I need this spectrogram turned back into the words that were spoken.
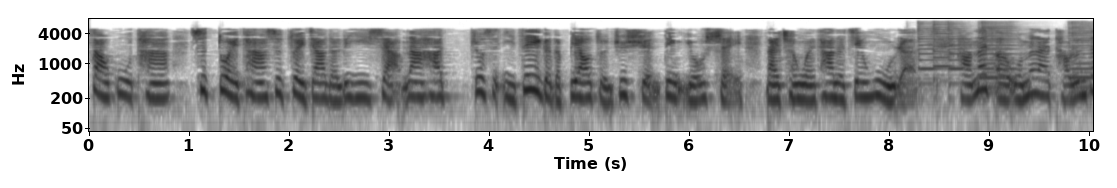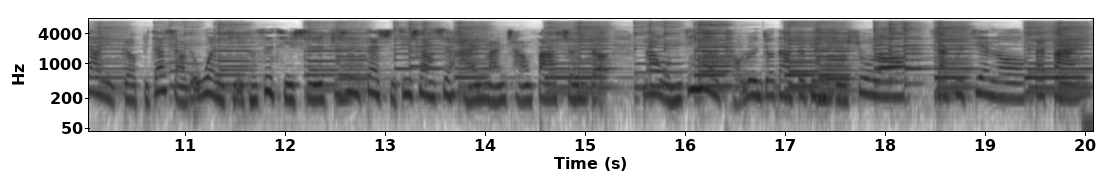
照顾他，是对他是最佳的利益下，那他就是以这个的标准去选定由谁来成为他的监护人。好，那呃，我们来讨论这样一个比较小的问题，可是其实就是在实际上是还蛮常发生的。那我们今天的讨论就到这边结束喽，下次见喽，拜拜。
